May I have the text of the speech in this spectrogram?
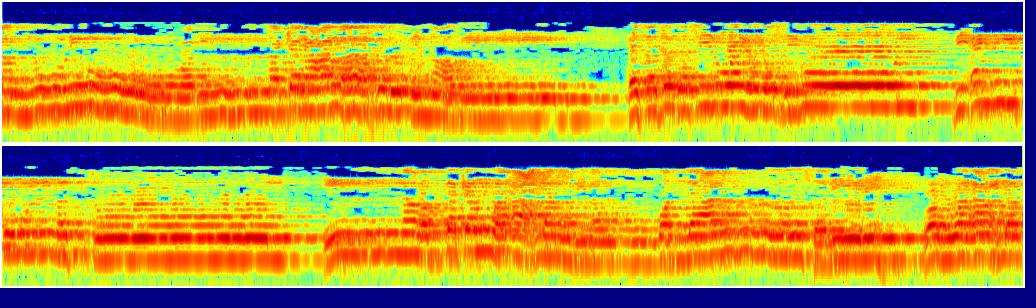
ممنون وإنك لعلى خلق عظيم. فستبصر ويبصرون بأيكم المفتون. إن ربك هو أعلم بمن ضل عن سبيله وهو أعلم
